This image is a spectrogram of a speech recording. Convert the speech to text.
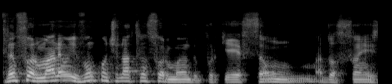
transformaram e vão continuar transformando, porque são adoções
